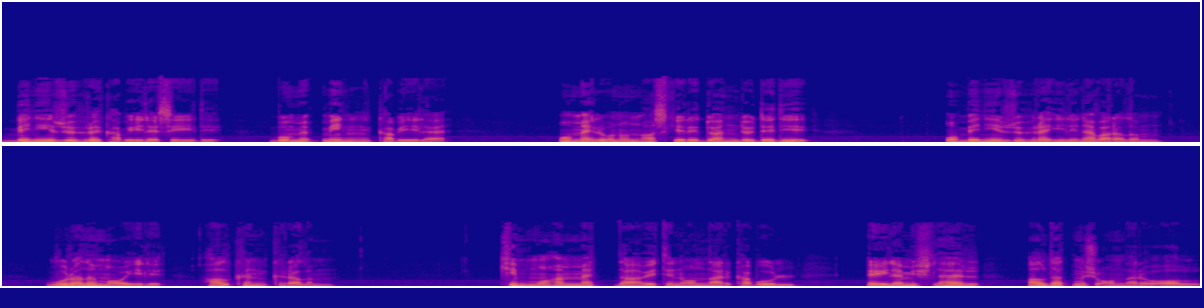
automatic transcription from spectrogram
Beni Zühre kabilesiydi bu mümin kabile o melunun askeri döndü dedi o beni Zühre iline varalım. Vuralım o ili. Halkın kralım kim Muhammed davetin onlar kabul eylemişler aldatmış onları ol.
